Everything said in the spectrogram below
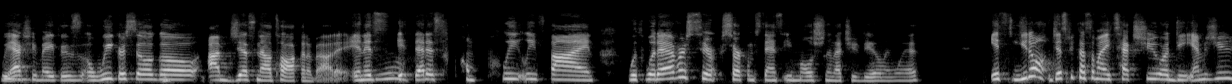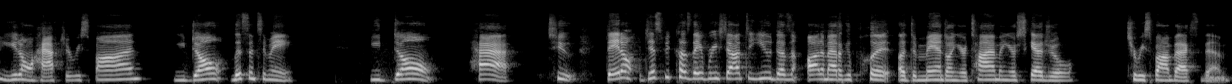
We mm-hmm. actually made this a week or so ago. I'm just now talking about it. And it's mm-hmm. it, that is completely fine with whatever cir- circumstance emotionally that you're dealing with. It's you don't just because somebody texts you or DMs you, you don't have to respond. You don't listen to me. You don't have to they don't just because they reached out to you doesn't automatically put a demand on your time and your schedule to respond back to them.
